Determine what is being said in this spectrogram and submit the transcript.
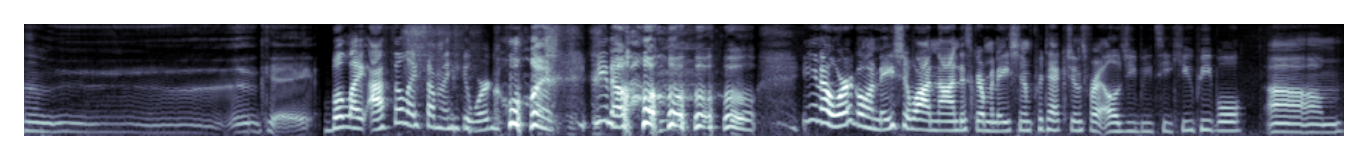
Mm, Okay, but like I feel like something he could work on, you know, you know, work on nationwide non-discrimination protections for LGBTQ people. Um,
